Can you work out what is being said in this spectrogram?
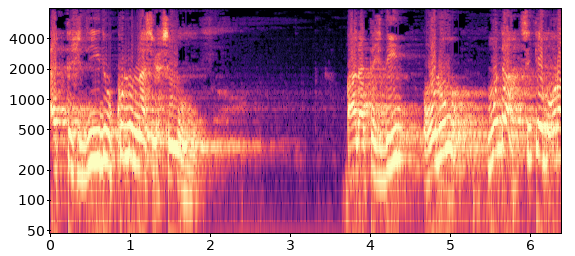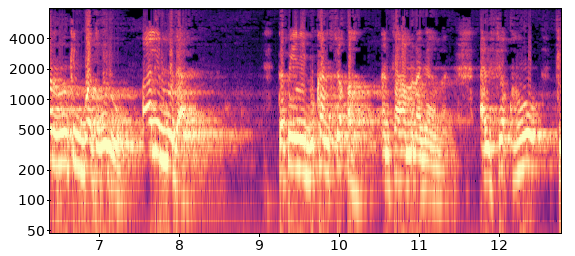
At-tajdidu kullu nas yuhsinuhu Qala tajdid Gulu Mudah Setiap orang mungkin buat gulu Paling mudah Tapi ini bukan fiqh an faham agama. Al-fiqhu fi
